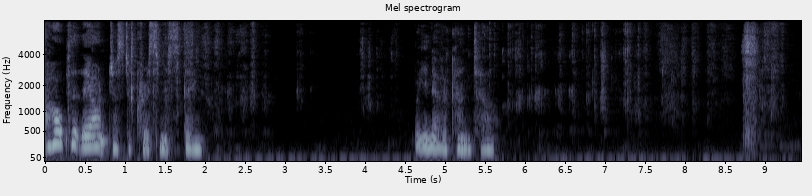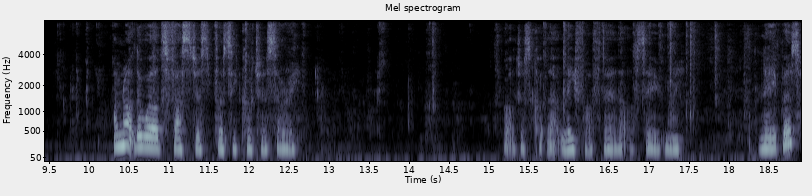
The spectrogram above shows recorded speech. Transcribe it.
I hope that they aren't just a Christmas thing. But you never can tell. I'm not the world's fastest fussy cutter, sorry. But I'll just cut that leaf off there, that'll save my labours.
